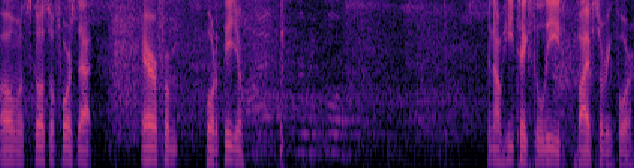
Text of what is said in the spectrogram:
Oh, Moscoso forced that error from Portillo. And now he takes the lead, five serving four.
